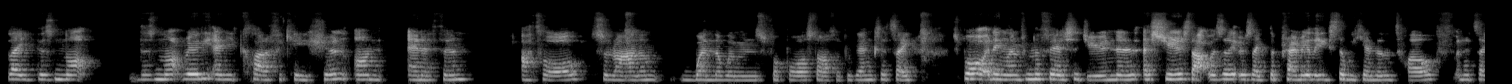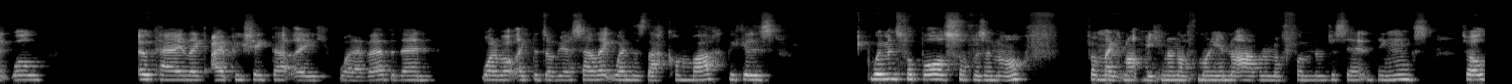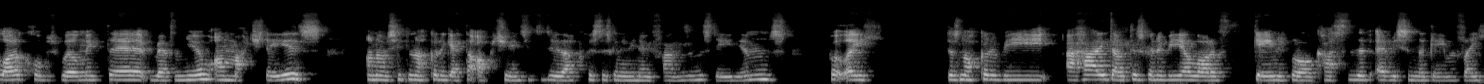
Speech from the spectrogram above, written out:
like there's not there's not really any clarification on anything at all surrounding when the women's football started up again because it's like sport in England from the 1st of June and as soon as that was it was like the Premier League's the weekend of the 12th and it's like well okay like I appreciate that like whatever but then what about like the WSL like when does that come back? Because women's football suffers enough from like not making enough money and not having enough funding for certain things so a lot of clubs will make their revenue on match days and obviously they're not going to get that opportunity to do that because there's going to be no fans in the stadiums. But like, there's not going to be. I highly doubt there's going to be a lot of games broadcasted of every single game of like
